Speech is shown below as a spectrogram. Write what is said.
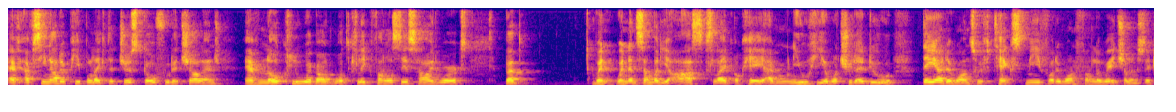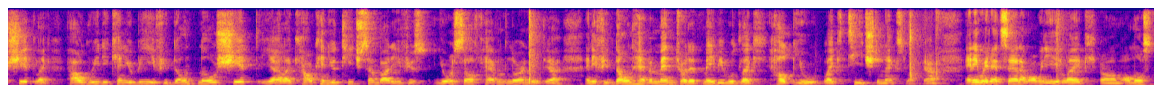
I've, I've seen other people like that just go through the challenge have no clue about what ClickFunnels is how it works but when when then somebody asks like okay i'm new here what should i do? They are the ones who have text me for the one funnel away challenge. Like shit like how greedy can you be if you don't know shit? Yeah like how can you teach somebody if you yourself haven't learned it yeah? And if you don't have a mentor that maybe would like help you like teach the next one yeah? Anyway that said i'm already like um, almost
